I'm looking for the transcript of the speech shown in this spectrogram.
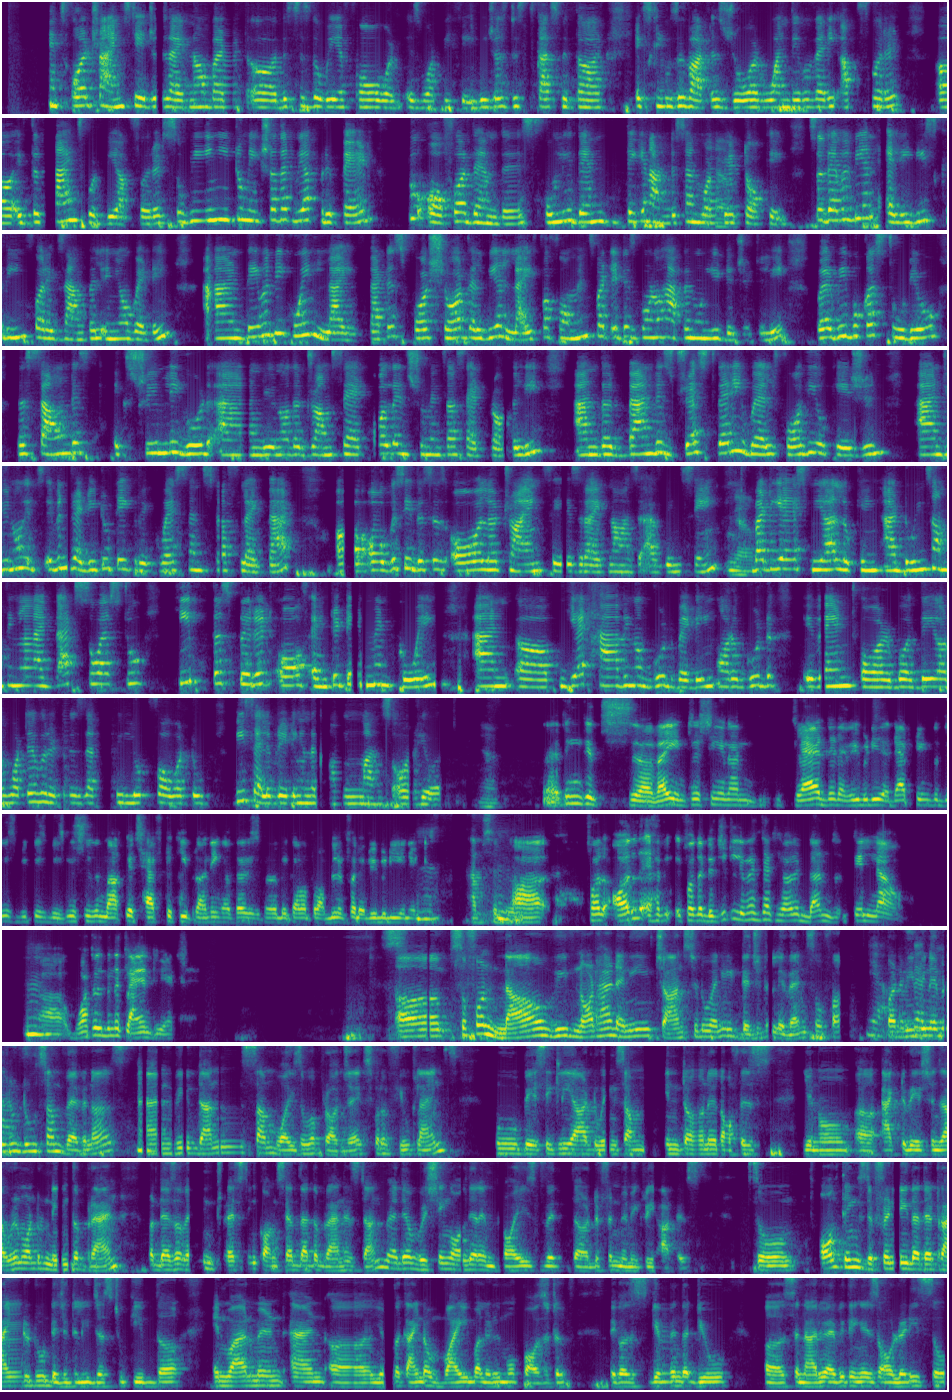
it's all trying stages right now but uh, this is the way forward is what we feel. We just discussed with our exclusive artist joe Arvo, and they were very up for it. Uh, if the clients would be up for it. So we need to make sure that we are prepared to offer them this only then they can understand what yeah. we're talking. So there will be an led screen for example in your wedding and they will be going live. That is for sure there'll be a live performance but it is going to happen only digitally. Where we book a studio the sound is extremely good and you know the drum set all the instruments are set properly and the band is dressed very well for the occasion and you know it's even ready to take requests and stuff like that. Uh, obviously this is all a trying phase right now as i've been saying. Yeah. but yes we are looking at doing something like that so as to keep the spirit of entertainment going and uh, yet having a good wedding or a good event or birthday or whatever it is that we look forward to be celebrating in the coming months or year I think it's uh, very interesting, and I'm glad that everybody's adapting to this because businesses and markets have to keep running, otherwise it's going to become a problem for everybody in it. Mhm. Absolutely. Uh, for all the have- for the digital events that you have done till now, Mhm. uh, what has been the client reaction? Um, so for now, we've not had any chance to do any digital events so far, yeah but we've been able to do some webinars and we've done some voiceover projects for a few clients who basically are doing some internal office, you know, uh, activations. I wouldn't want to name the brand, but there's a very interesting concept that the brand has done where they're wishing all their employees with uh, different mimicry artists. So all things differently that they're trying to do digitally just to keep the environment and uh, you know, the kind of vibe a little more positive because given the due uh, scenario, everything is already so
